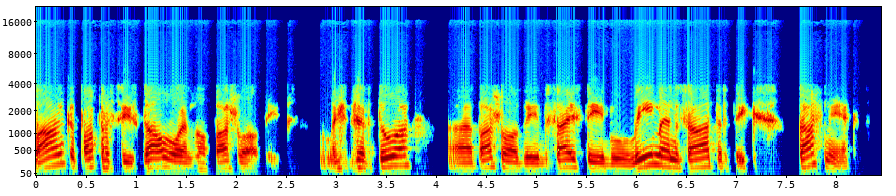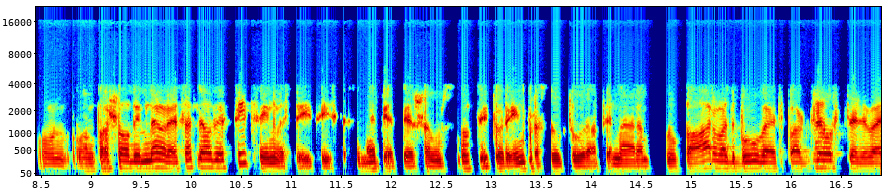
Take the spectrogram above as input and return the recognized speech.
banka paprasīs galvojumu no pašvaldības. Līdz ar to pašvaldības saistību līmenis ātri tiks sasniegts. Un, un pašvaldība nevarēs atļauties citas investīcijas, kas ir nepieciešamas nu, citur infrastruktūrā, piemēram, nu, pārvadu būvēt par dzelzceļu vai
